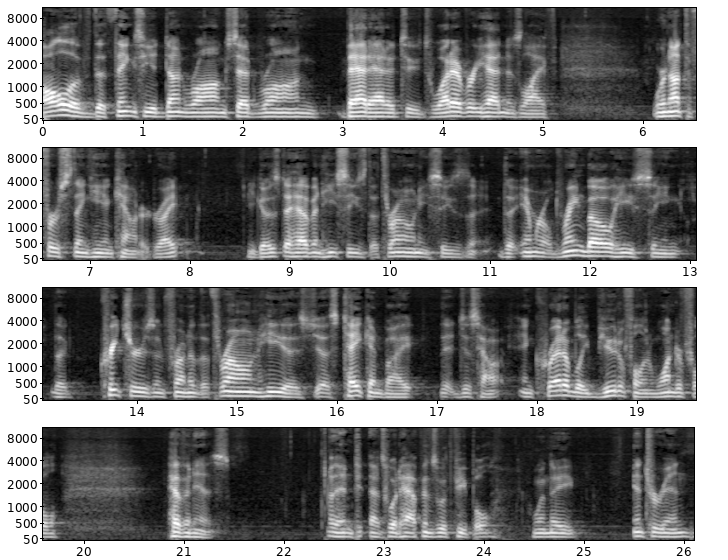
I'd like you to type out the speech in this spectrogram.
all of the things he had done wrong, said wrong, bad attitudes, whatever he had in his life, were not the first thing he encountered, right? He goes to heaven, he sees the throne, he sees the, the emerald rainbow, he's seeing the creatures in front of the throne. He is just taken by just how incredibly beautiful and wonderful heaven is. And that's what happens with people when they enter into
